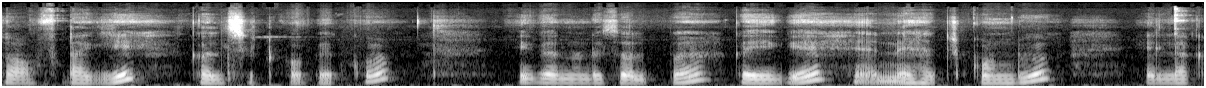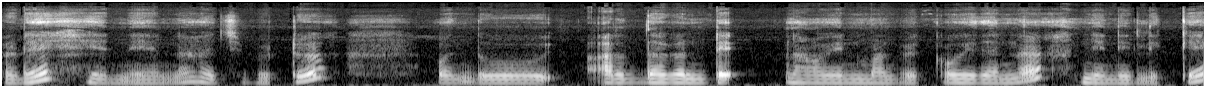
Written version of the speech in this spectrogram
ಸಾಫ್ಟಾಗಿ ಕಲಸಿಟ್ಕೋಬೇಕು. ಈಗ ನೋಡಿ ಸ್ವಲ್ಪ ಕೈಗೆ ಎಣ್ಣೆ ಹಚ್ಕೊಂಡು ಎಲ್ಲ ಕಡೆ ಎಣ್ಣೆಯನ್ನು ಹಚ್ಚಿಬಿಟ್ಟು ಒಂದು ಅರ್ಧ ಗಂಟೆ ನಾವೇನು ಮಾಡಬೇಕು, ಇದನ್ನು ನೆನೆಯಲಿಕ್ಕೆ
